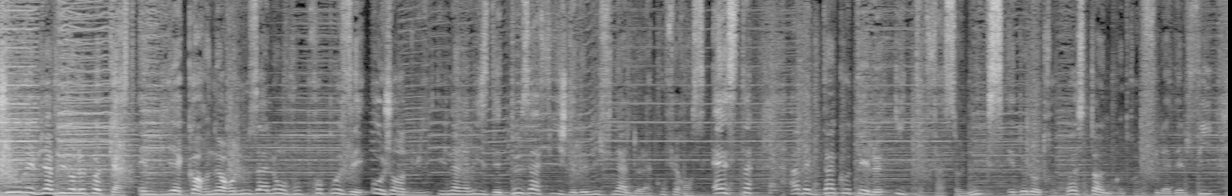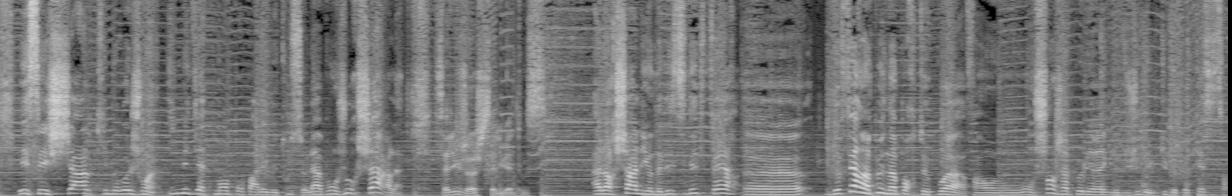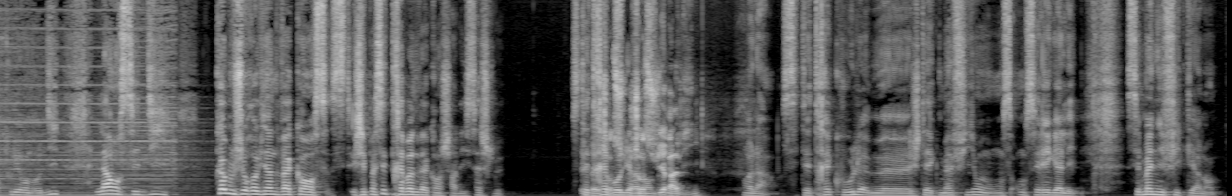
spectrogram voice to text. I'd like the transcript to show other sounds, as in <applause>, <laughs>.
Bonjour et bienvenue dans le podcast NBA Corner où nous allons vous proposer aujourd'hui une analyse des deux affiches des demi-finales de la conférence Est avec d'un côté le Heat face aux Knicks et de l'autre Boston contre Philadelphie et c'est Charles qui me rejoint immédiatement pour parler de tout cela. Bonjour Charles Salut Josh, salut à tous alors Charlie, on a décidé de faire, euh, de faire un peu n'importe quoi. Enfin, on, on, change un peu les règles du jeu. D'habitude, le podcast sort tous les vendredis. Là, on s'est dit, comme je reviens de vacances, j'ai passé de très bonnes vacances, Charlie, sache-le. C'était Eh ben, très beau l'Irlande. J'en suis ravi. Voilà, c'était très cool. Euh, J'étais avec ma fille, on, s'est régalé. C'est magnifique l'Irlande.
